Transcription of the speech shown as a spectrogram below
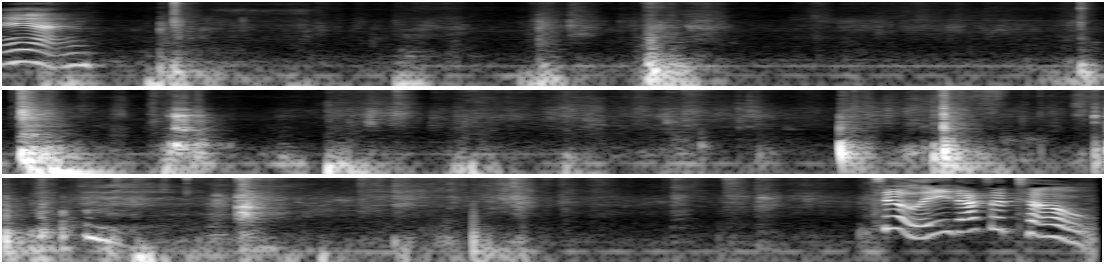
Man. Tilly, that's a toe.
